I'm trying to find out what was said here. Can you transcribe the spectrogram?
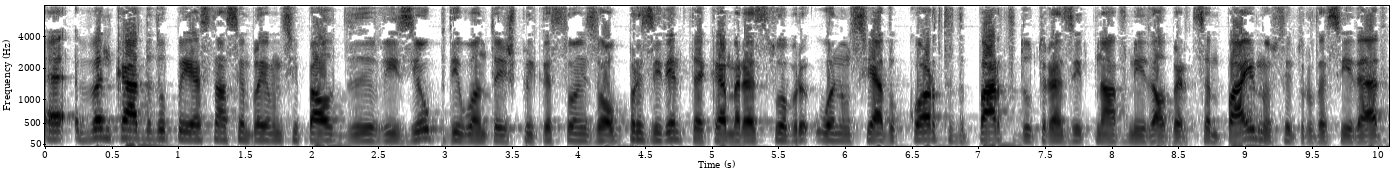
A bancada do PS na Assembleia Municipal de Viseu pediu ontem explicações ao Presidente da Câmara sobre o anunciado corte de parte do trânsito na Avenida Alberto Sampaio, no centro da cidade.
